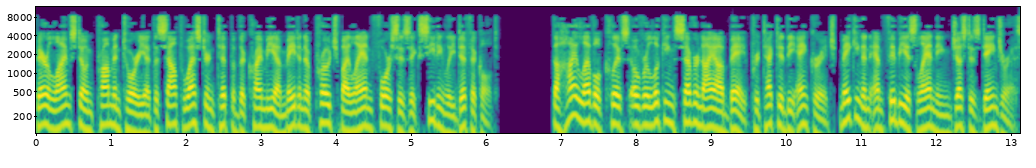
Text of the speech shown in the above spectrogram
bare limestone promontory at the southwestern tip of the Crimea made an approach by land forces exceedingly difficult. The high-level cliffs overlooking Severnaya Bay protected the anchorage, making an amphibious landing just as dangerous.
